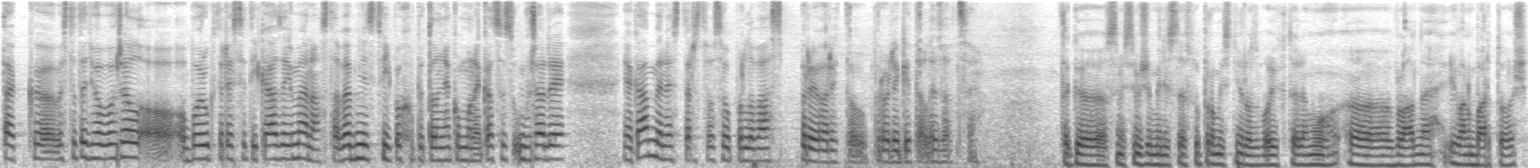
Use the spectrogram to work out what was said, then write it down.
tak eh, vy jste teď hovořil o oboru, který se týká zejména stavebnictví, pochopitelně komunikace s úřady. Jaká ministerstva jsou podle vás prioritou pro digitalizaci? Tak eh, já si myslím, že Ministerstvo pro místní rozvoj, kterému eh, vládne Ivan Bartoš,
